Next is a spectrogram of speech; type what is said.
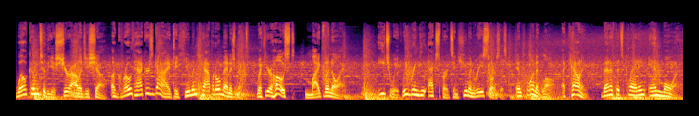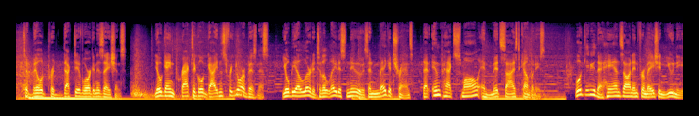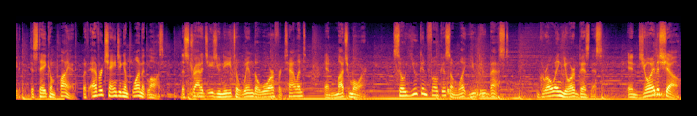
Welcome to the Assureology Show, a growth hacker's guide to human capital management, with your host, Mike Vanoy. Each week, we bring you experts in human resources, employment law, accounting, benefits planning, and more to build productive organizations. You'll gain practical guidance for your business. You'll be alerted to the latest news and mega trends that impact small and mid sized companies. We'll give you the hands on information you need to stay compliant with ever changing employment laws, the strategies you need to win the war for talent, and much more. So you can focus on what you do best growing your business. Enjoy the show.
